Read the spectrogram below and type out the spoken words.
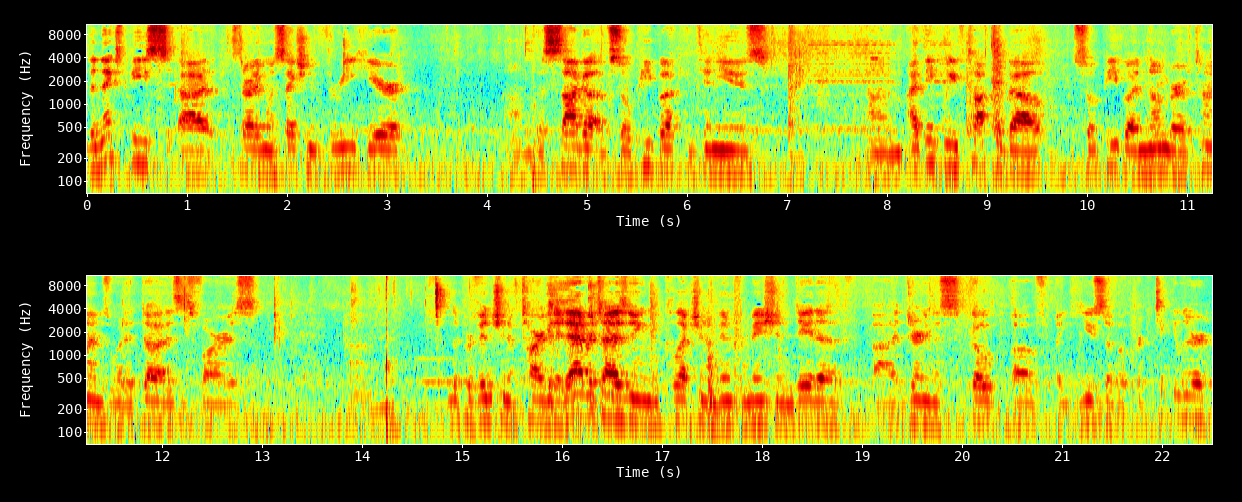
The next piece, uh, starting with section three here, um, the saga of SOPIPA continues. Um, I think we've talked about SOPIPA a number of times, what it does as far as um, the prevention of targeted advertising, collection of information and data uh, during the scope of use of a particular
